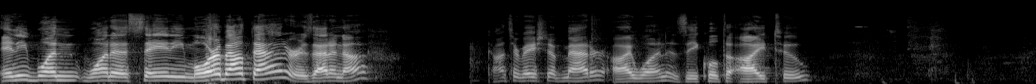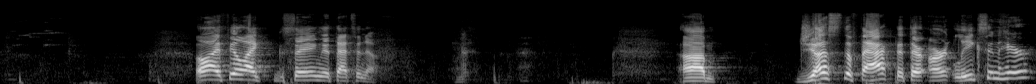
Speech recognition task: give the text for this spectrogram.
anyone want to say any more about that, or is that enough? Conservation of matter, I1 is equal to I2. Well, I feel like saying that that's enough. Um, just the fact that there aren't leaks in here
